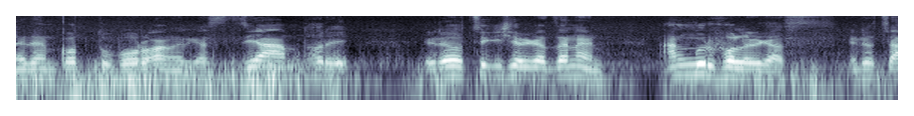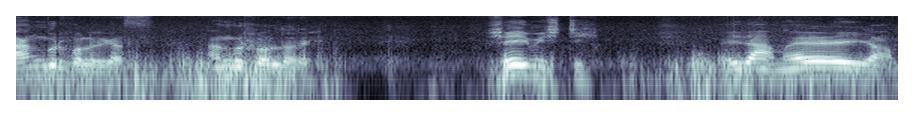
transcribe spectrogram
এই দেখেন কত বড় আমের গাছ। যে আম ধরে, এটা হচ্ছে কিসের গাছ জানেন? আঙ্গুর ফলের গাছ। এটা হচ্ছে আঙ্গুর ফলের গাছ। আঙ্গুর ফল ধরে। সেই মিষ্টি। এই যে আম, এই আম।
